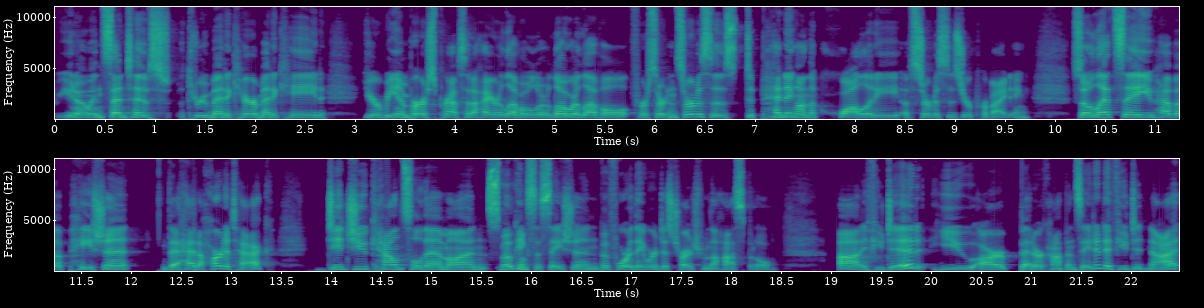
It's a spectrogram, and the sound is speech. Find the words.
you know incentives through medicare medicaid you're reimbursed perhaps at a higher level or lower level for certain services depending on the quality of services you're providing so let's say you have a patient that had a heart attack did you counsel them on smoking cessation before they were discharged from the hospital uh, if you did, you are better compensated. If you did not,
